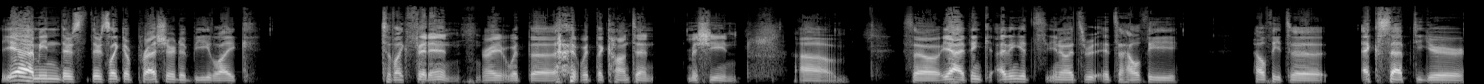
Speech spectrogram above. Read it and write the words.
yeah i mean there's there's like a pressure to be like to like fit in right with the with the content machine um so yeah i think i think it's you know it's it's a healthy healthy to accept you're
